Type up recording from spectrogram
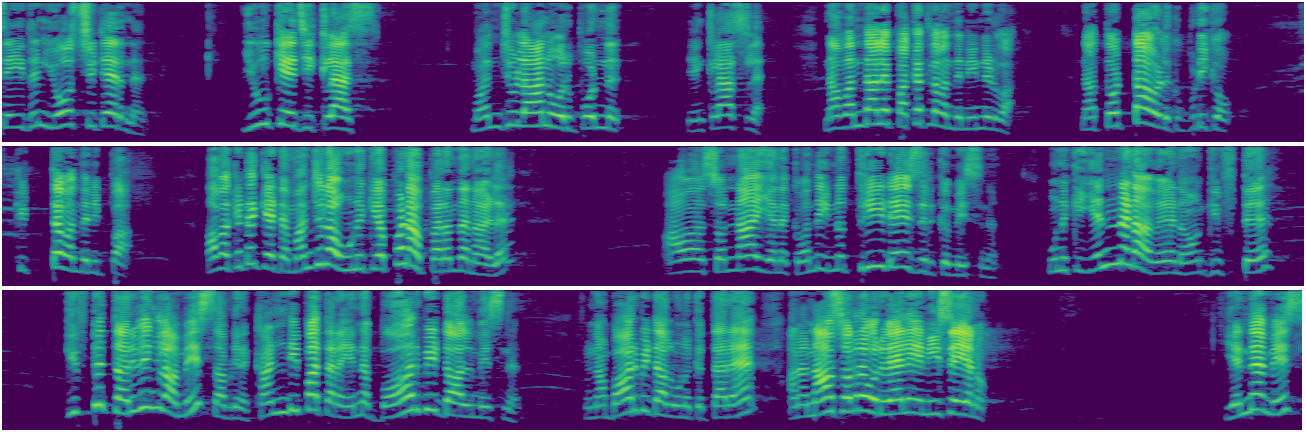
செய்யுதுன்னு யோசிச்சுட்டே இருந்தேன். யூகேஜி கிளாஸ் மஞ்சுளான்னு ஒரு பொண்ணு என் கிளாஸ்ல நான் வந்தாலே பக்கத்துல வந்து நின்றுடுவா நான் தொட்டா அவளுக்கு பிடிக்கும். கிட்ட வந்து நிப்பா. அவகிட்ட கேட்டேன் மஞ்சுளா உனக்கு எப்படா பிறந்த நாள்? அவ சொன்னா எனக்கு வந்து இன்னும் த்ரீ டேஸ் இருக்கு மிஸ்னு உனக்கு என்னடா வேணும் கிஃப்ட்டு கிஃப்ட் தருவீங்களா மிஸ் அப்படின்னு. கண்டிப்பா தரேன். என்ன பார்பி டால் மிஸ்னு நான் பார்பி டால் உனக்கு தரேன். ஆனா நான் சொல்ற ஒரு வேலையை நீ செய்யணும். என்ன மிஸ்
